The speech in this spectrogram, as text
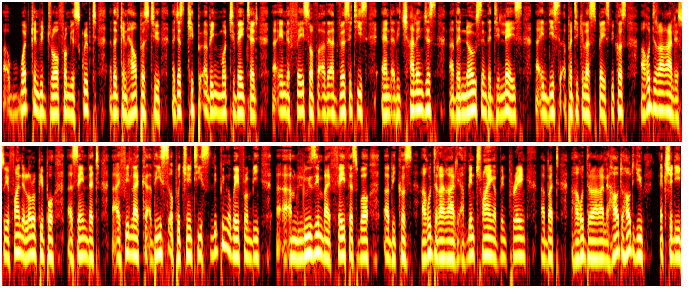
Uh, what can we draw from your script that can help us to uh, just keep uh, being motivated uh, in the face of uh, the adversities and the challenges, uh, the no's and the delays uh, in this particular space? Because so you find a lot of people saying that I feel like these opportunities slipping away from me. I'm losing my faith as well because. I've been trying, I've been praying, but how do how do you actually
